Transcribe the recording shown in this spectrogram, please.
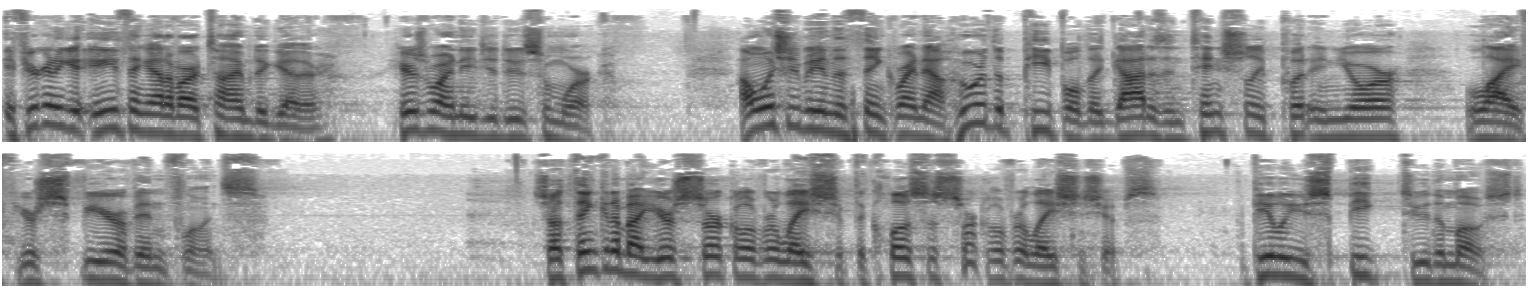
if you're going to get anything out of our time together, here's where I need you to do some work. I want you to begin to think right now who are the people that God has intentionally put in your life, your sphere of influence? Start thinking about your circle of relationship, the closest circle of relationships, the people you speak to the most.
